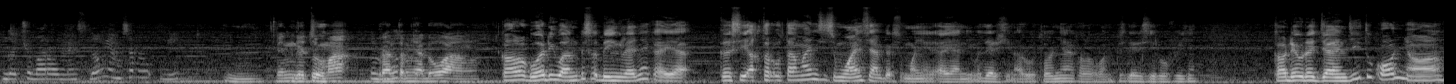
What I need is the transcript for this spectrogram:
nggak cuma romance dong yang seru gitu Hmm. dan nggak Gitu. cuma berantemnya doang Kalau gua di One Piece lebih ngeliatnya kayak ke si aktor utamanya sih semuanya sih hampir semuanya kayak anime dari si Naruto-nya kalau One Piece dari si Luffy-nya. Kalau dia udah janji itu konyol.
